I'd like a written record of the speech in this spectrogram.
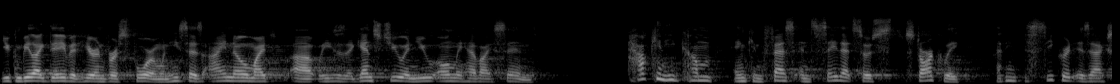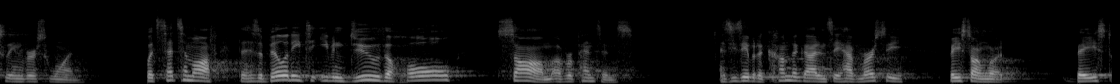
you can be like David here in verse 4. And when he says, I know my, uh, he says, against you and you only have I sinned. How can he come and confess and say that so starkly? I think the secret is actually in verse 1. What sets him off, that his ability to even do the whole psalm of repentance, is he's able to come to God and say, Have mercy based on what? Based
